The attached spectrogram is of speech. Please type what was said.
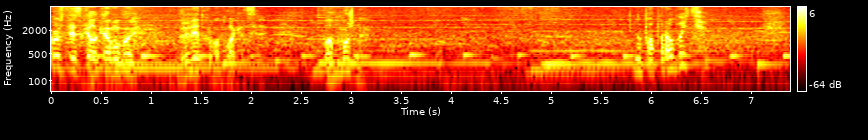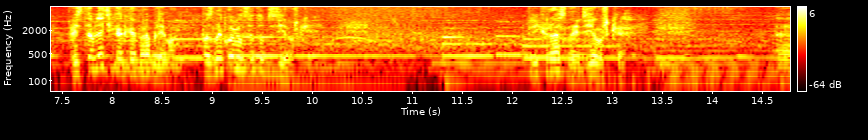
Просто искал, кому бы в жилетку поплакаться. Вам можно? Ну, попробуйте. Представляете, какая проблема? Познакомился тут с девушкой. Прекрасная девушка. Э,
